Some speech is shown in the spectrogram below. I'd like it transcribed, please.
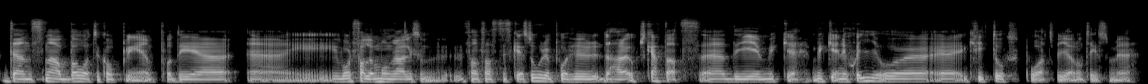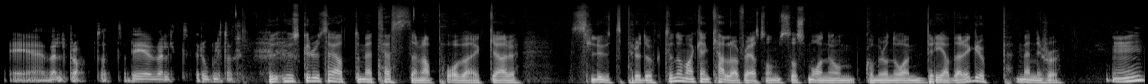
den snabba återkopplingen på det. Eh, I vårt fall många liksom fantastiska historier på hur det här har uppskattats. Eh, det ger mycket, mycket energi och eh, kvitto på att vi gör någonting som är, är väldigt bra. Så det är väldigt roligt också. Hur, hur skulle du säga att de här testerna påverkar slutprodukten om man kan kalla det för det som så småningom kommer att nå en bredare grupp människor? Mm.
